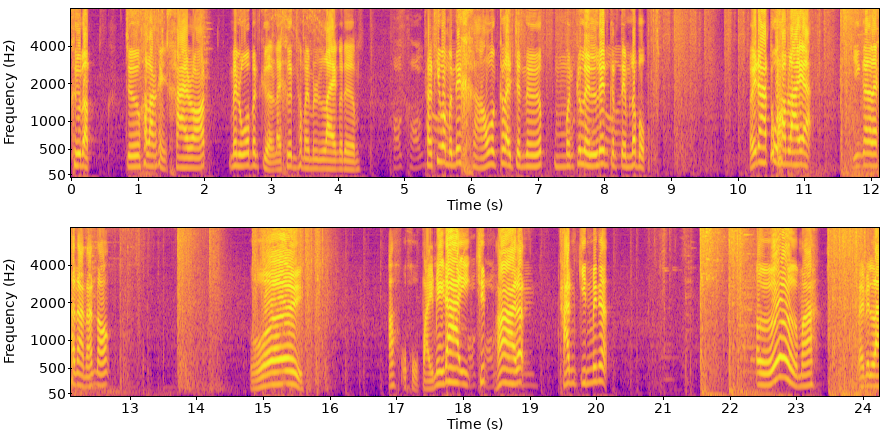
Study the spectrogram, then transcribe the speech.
คือแบบ เจอพลังแห่งไครอสไม่รู้ว่ามันเกิดอะไรขึ้นทำไมมันแรงกว่าเดิม ทั้งที่ว่ามันได้ขาวมันก็เลยจะเนิร์ฟมันก็เลยเล่นกันเต็มระบบ เฮ้ยหน้าตู้ทำไรอะ ยิงกันอะไรขนาดนั้นน้องโอ้ยอ้าโอ้โห ไปไม่ได้อีกชิปของหาแล้ว ทันกินไหมเนี่ย เออ มา ไม่เป็นไร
